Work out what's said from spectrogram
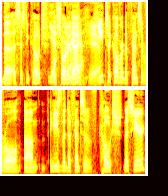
the assistant coach, Yeah, the shorter yeah, guy. yeah. Yeah. He took over defensive role. Um, he's the defensive coach this year,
